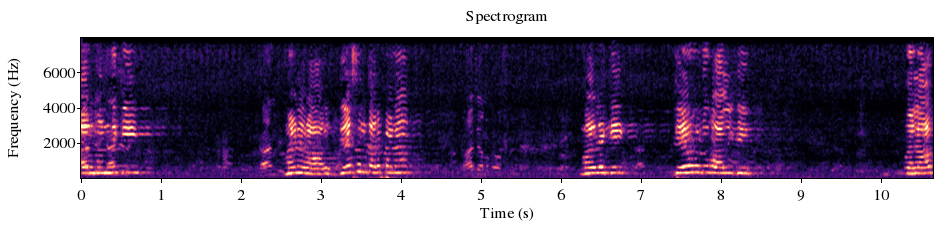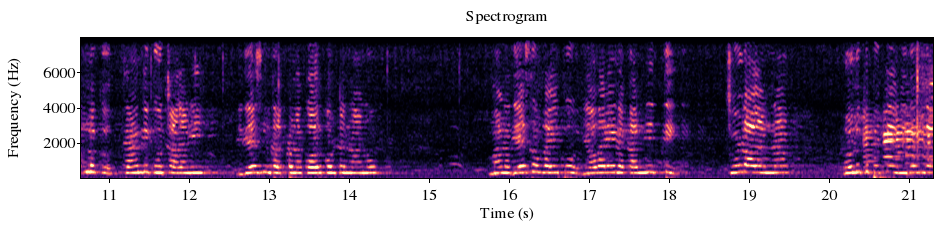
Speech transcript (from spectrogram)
ఆరు మందికి మన దేశం తరపున వాళ్ళకి దేవుడు వాళ్ళకి వాళ్ళ ఆత్మకు శాంతి కూర్చాలని ఈ దేశం తరపున కోరుకుంటున్నాను. మన దేశం వైపు ఎవరైనా కన్నెత్తి చూడాలన్నా వణుకు పుట్టే విధంగా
